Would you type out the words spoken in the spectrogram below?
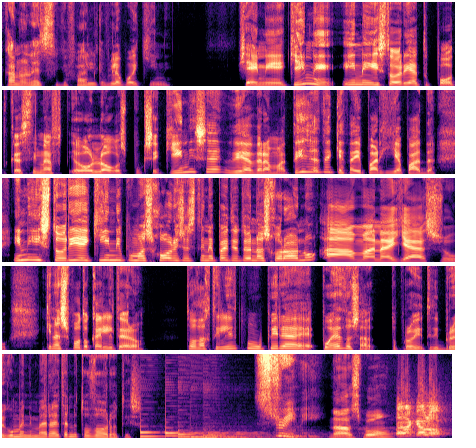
Και κάνω έτσι στο κεφάλι και βλέπω εκείνη. Ποια είναι η εκείνη, είναι η ιστορία του podcast. Είναι ο λόγος που ξεκίνησε, διαδραματίζεται και θα υπάρχει για πάντα. Είναι η ιστορία εκείνη που μας χώρισε στην επέτειο του ενός χρόνου; Άμα να γεια σου. Και να σου πω το καλύτερο. Το δαχτυλίδι που μου πήρε, που έδωσα το πρωί, την προηγούμενη μέρα ήταν το δώρο της. Streamy. Να σου πω. Παρακαλώ.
